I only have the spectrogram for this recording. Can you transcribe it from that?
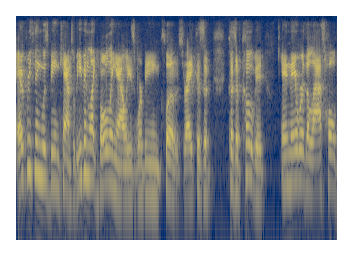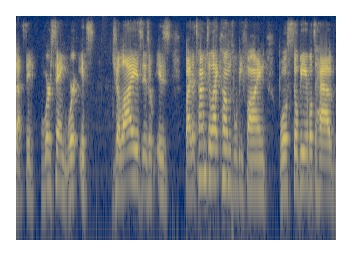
everything was being canceled even like bowling alleys were being closed right because of because of covid and they were the last holdouts they were saying we're it's July is, is is by the time July comes, we'll be fine. We'll still be able to have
